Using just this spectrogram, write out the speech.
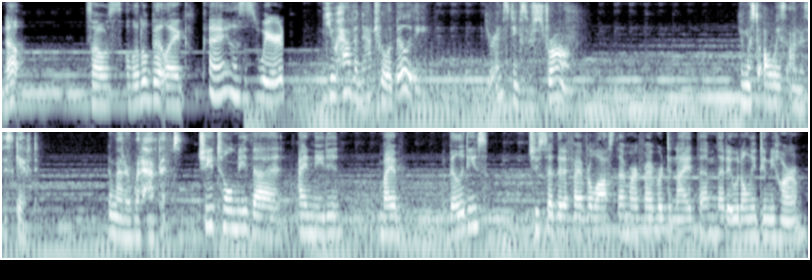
No. So I was a little bit like, Okay, this is weird. You have a natural ability. Your instincts are strong. You must always honor this gift, no matter what happens. She told me that I needed my abilities she said that if I ever lost them or if I ever denied them, that it would only do me harm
